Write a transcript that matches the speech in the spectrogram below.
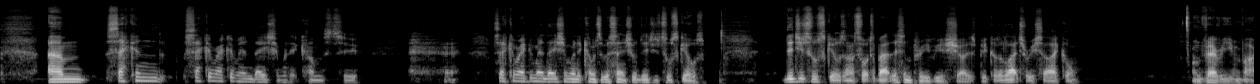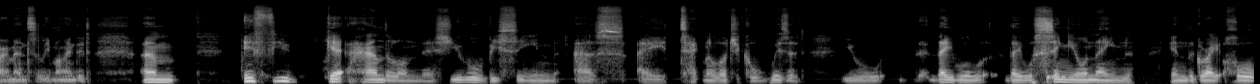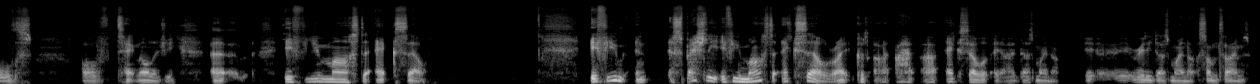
Um, second, second recommendation when it comes to second recommendation when it comes to essential digital skills. Digital skills, and I talked about this in previous shows because I like to recycle. I'm very environmentally minded. Um, if you get a handle on this, you will be seen as a technological wizard. You will, they will, they will sing your name in the great halls of technology. Uh, if you master Excel, if you, and especially if you master Excel, right? Because Excel it does my nut. It, it, really does my nut sometimes.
